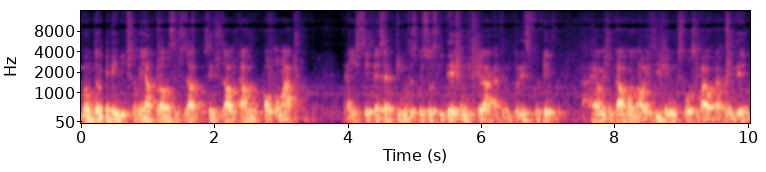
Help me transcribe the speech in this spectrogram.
Vamos também permitir também a prova se utilizar, se utilizar o carro automático. A gente percebe que muitas pessoas que deixam de tirar a carteira de motorista porque realmente um carro manual exige um esforço maior para aprender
